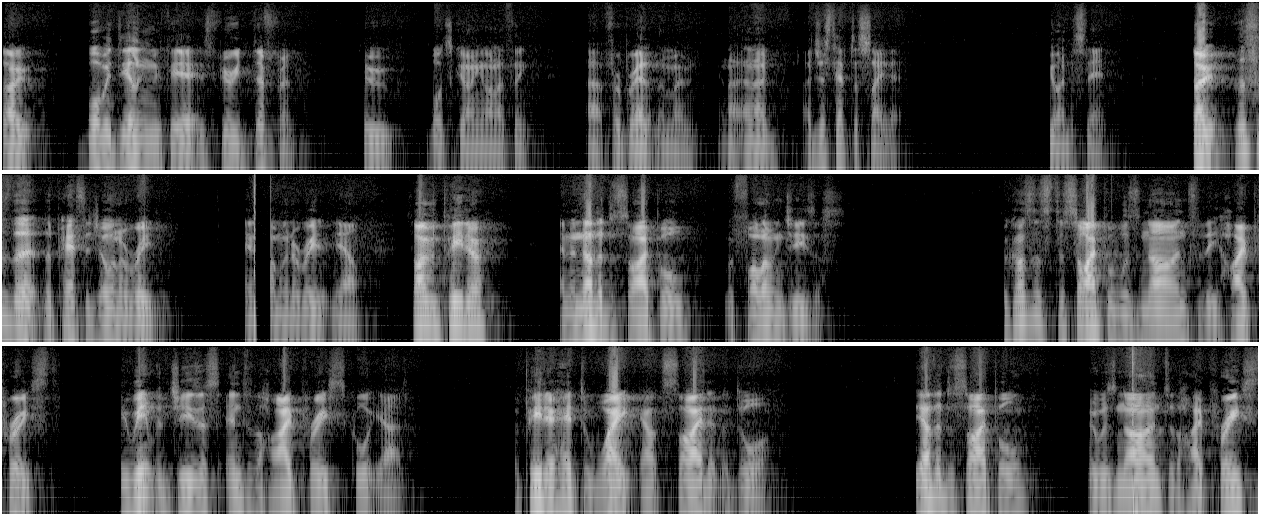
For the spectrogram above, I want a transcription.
So what we're dealing with here is very different to what's going on, I think, uh, for Brad at the moment. And, I, and I, I, just have to say that. You understand. So this is the, the passage I want to read. And I'm going to read it now. Simon Peter and another disciple were following Jesus. Because this disciple was known to the high priest, he went with Jesus into the high priest's courtyard. But Peter had to wait outside at the door. The other disciple, who was known to the high priest,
